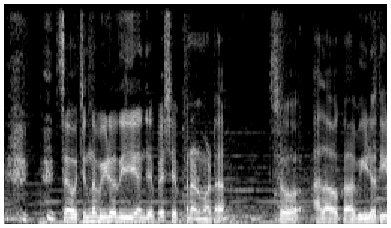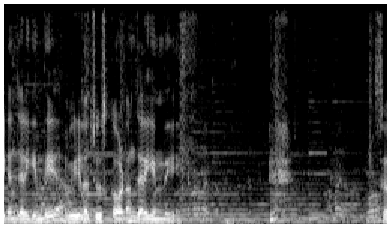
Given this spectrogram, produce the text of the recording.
సో చిన్న వీడియో తీయి అని చెప్పేసి చెప్పాను అనమాట సో అలా ఒక వీడియో తీయడం జరిగింది. ఆ వీడియోలో చూసుకోవడం జరిగింది. సో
